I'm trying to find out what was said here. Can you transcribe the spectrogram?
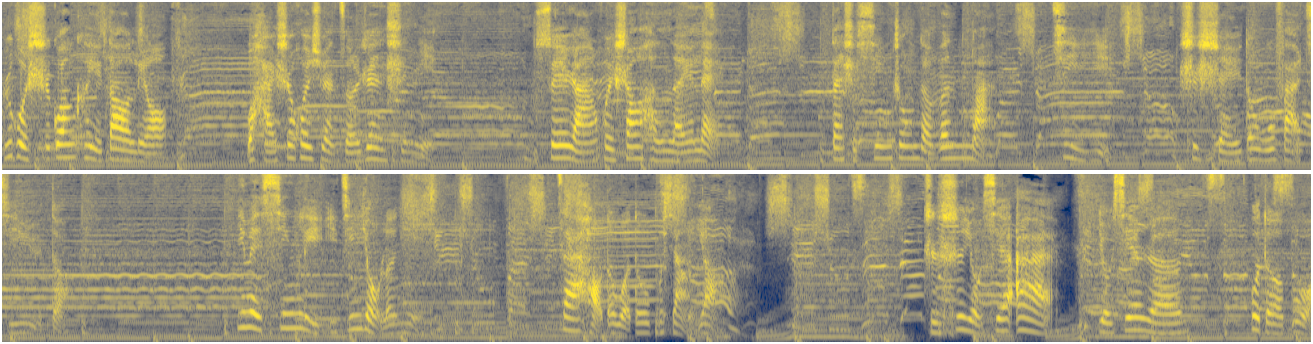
如果时光可以倒流，我还是会选择认识你。虽然会伤痕累累，但是心中的温暖、记忆是谁都无法给予的，因为心里已经有了你。再好的我都不想要，只是有些爱，有些人，不得不。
